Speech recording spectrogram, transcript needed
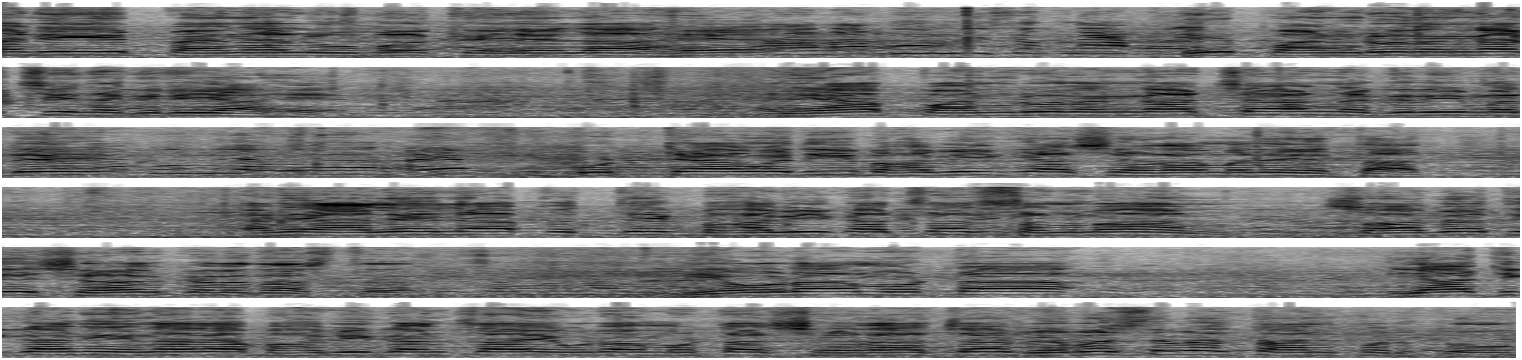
आणि पॅनल उभं केलेलं आहे. ही पांडुरंगाची नगरी आहे. आणि या पांडुरंगाच्या नगरीमध्ये कोट्यावधी भाविक या शहरामध्ये येतात. आणि आलेल्या प्रत्येक भाविकाचा सन्मान स्वागत हे शहर करत असतं. एवढा मोठा या ठिकाणी येणाऱ्या भाविकांचा एवढा मोठा शहराच्या व्यवस्थेवर ताण पडतो.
